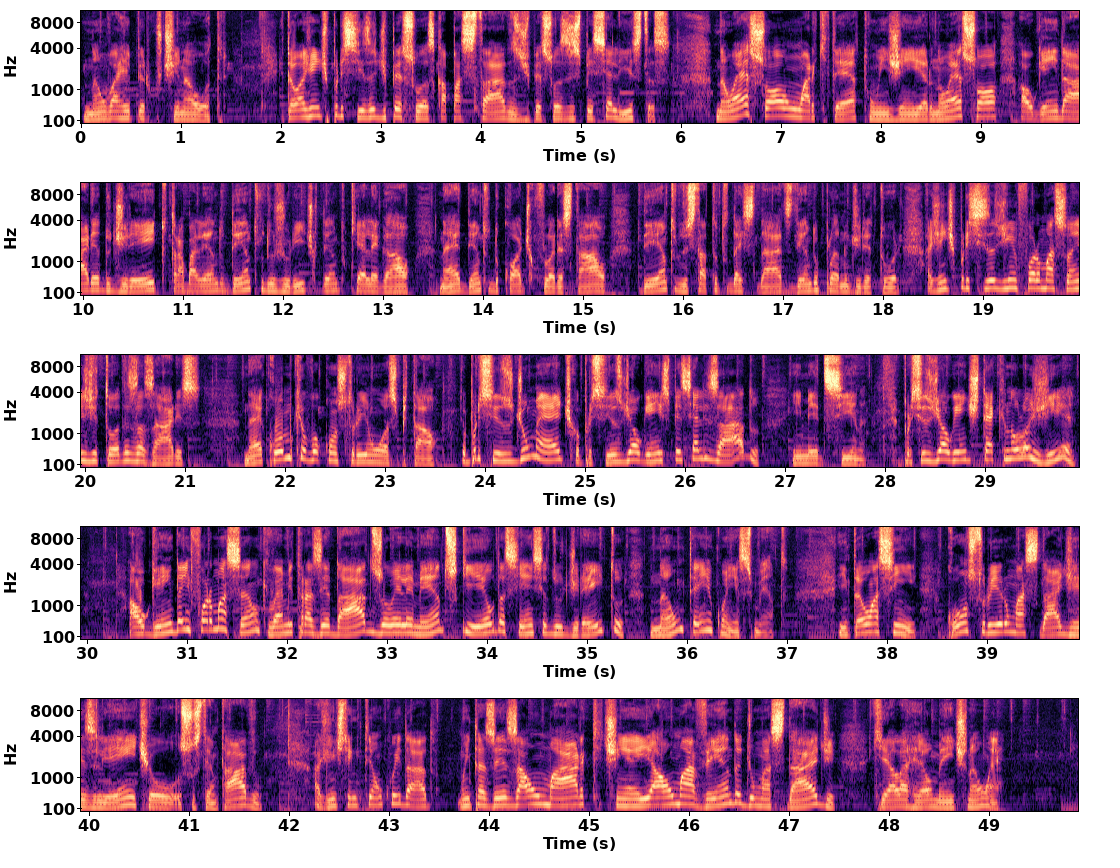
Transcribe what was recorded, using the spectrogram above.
não vai repercutir na outra. Então a gente precisa de pessoas capacitadas, de pessoas especialistas. Não é só um arquiteto, um engenheiro, não é só alguém da área do direito trabalhando dentro do jurídico, dentro do que é legal, né? dentro do Código Florestal, dentro do Estatuto das Cidades, dentro do plano diretor. A gente precisa de informações de todas as áreas. Né? Como que eu vou construir um hospital? Eu preciso de um médico, eu preciso de alguém especializado em medicina, eu preciso de alguém de tecnologia alguém da informação que vai me trazer dados ou elementos que eu, da ciência do direito, não tenho conhecimento. Então, assim, construir uma cidade resiliente ou sustentável, a gente tem que ter um cuidado. Muitas vezes há um marketing aí, há uma venda de uma cidade que ela realmente não é.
